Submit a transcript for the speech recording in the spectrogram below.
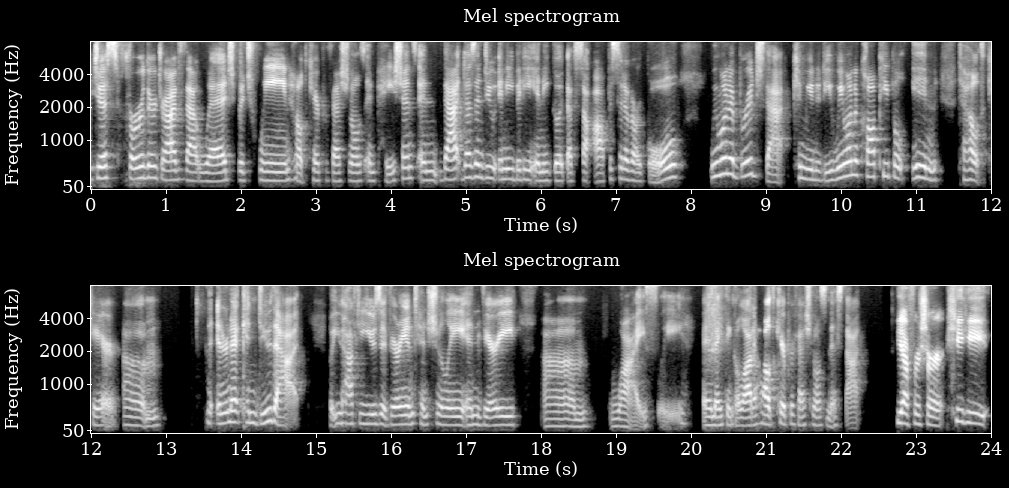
it just further drives that wedge between healthcare professionals and patients. And that doesn't do anybody any good. That's the opposite of our goal. We want to bridge that community. We want to call people in to healthcare. Um, the internet can do that but you have to use it very intentionally and very um, wisely and i think a lot of healthcare professionals miss that. Yeah for sure. He he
